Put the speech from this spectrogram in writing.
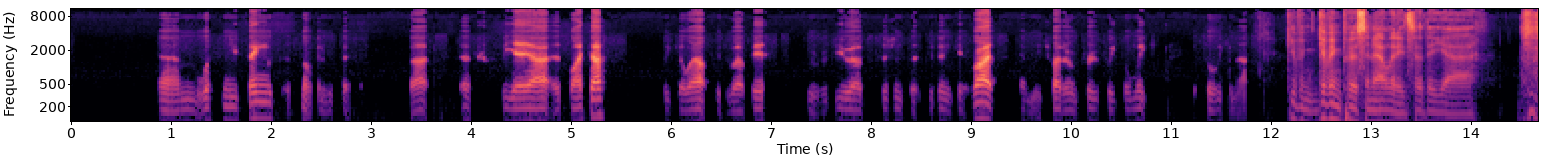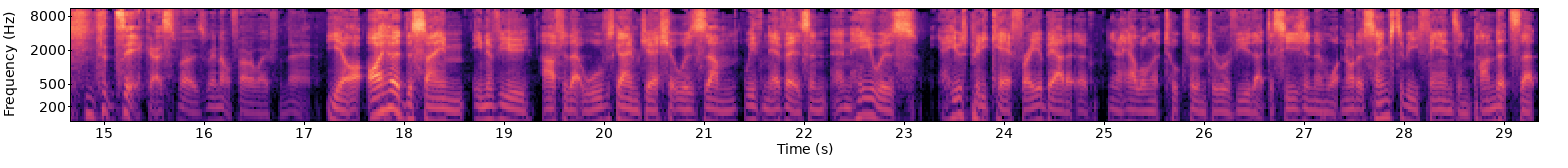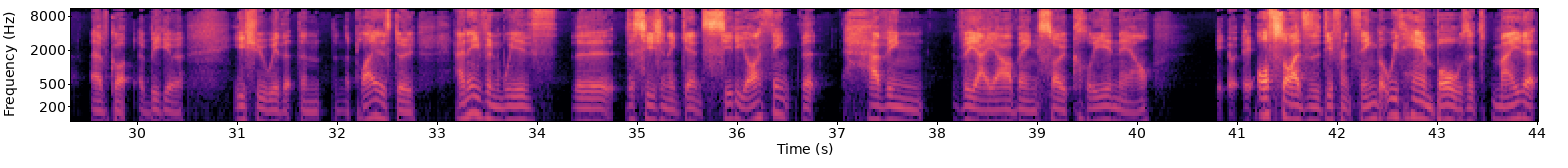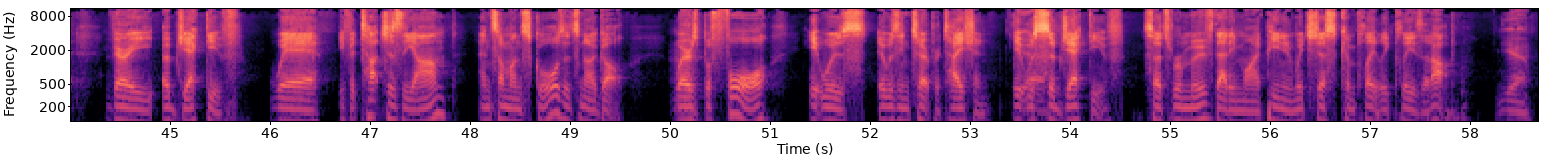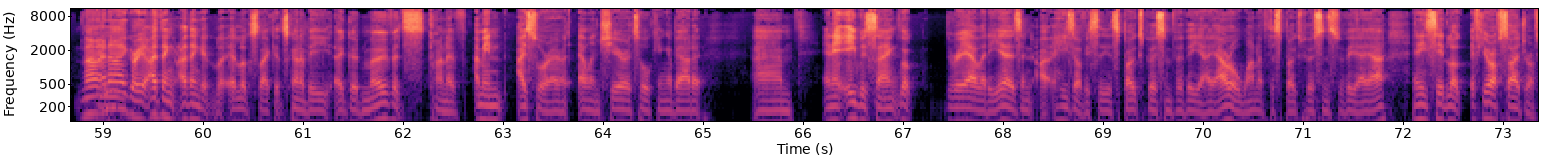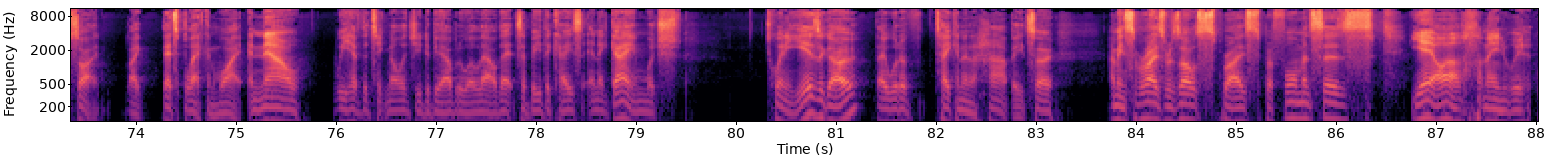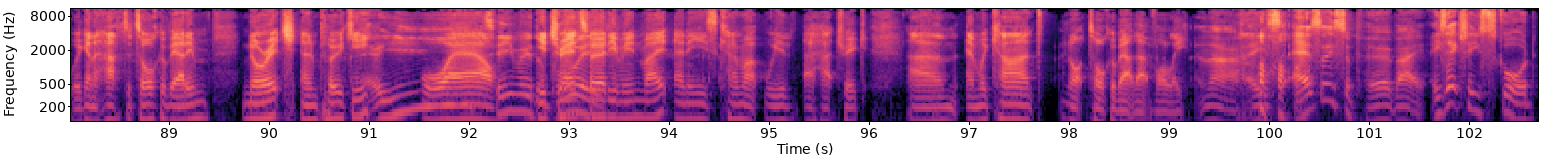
Um, with new things, it's not going to be perfect. But if VAR is like us, we go out, we do our best, we review our decisions that we didn't get right, and we try to improve week on week. That's all we can ask. Giving giving personality to the uh, the deck, I suppose. We're not far away from that. Yeah, I heard the same interview after that Wolves game, Jesh. It was um, with Neves, and, and he was he was pretty carefree about it. Uh, you know how long it took for them to review that decision and whatnot. It seems to be fans and pundits that have got a bigger issue with it than, than the players do. And even with the decision against City, I think that having VAR being so clear now, offsides is a different thing, but with handballs, it's made it very objective where if it touches the arm and someone scores, it's no goal. Whereas before, it was it was interpretation. It yeah. was subjective. So it's removed that, in my opinion, which just completely clears it up. Yeah, no, and I agree. I think I think it, it looks like it's going to be a good move. It's kind of, I mean, I saw Alan Shearer talking about it, um, and he was saying, look, the reality is, and uh, he's obviously a spokesperson for VAR or one of the spokespersons for VAR, and he said, look, if you're offside, you're offside. Like that's black and white. And now we have the technology to be able to allow that to be the case in a game, which 20 years ago they would have taken in a heartbeat. So I mean, surprise results, surprise performances. Yeah, I, I mean, we're, we're going to have to talk about him. Norwich and Pukki. Hey, wow. you boy. transferred him in, mate, and he's come up with a hat trick. Um, and we can't not talk about that volley. Nah, he's as a superb, eh? He's actually scored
